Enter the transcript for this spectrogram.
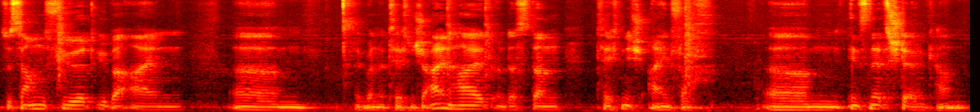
zusammenführt über ein ähm, über eine technische Einheit und das dann technisch einfach ähm, ins Netz stellen kann,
